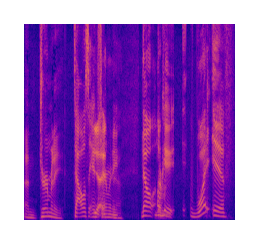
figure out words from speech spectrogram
and Germany. Dallas and Yeah, Germany. yeah. Now, okay, what if,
